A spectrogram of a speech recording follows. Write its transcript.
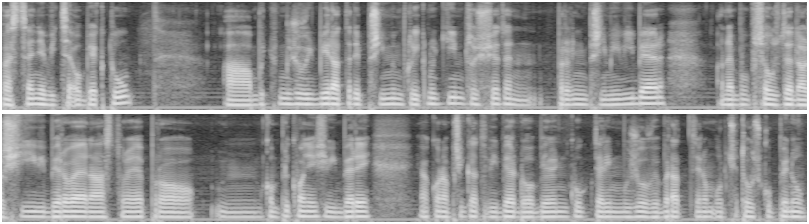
ve scéně více objektů. A buď můžu vybírat tedy přímým kliknutím, což je ten první přímý výběr, anebo jsou zde další výběrové nástroje pro mm, komplikovanější výběry, jako například výběr do obělníku, který můžu vybrat jenom určitou skupinu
